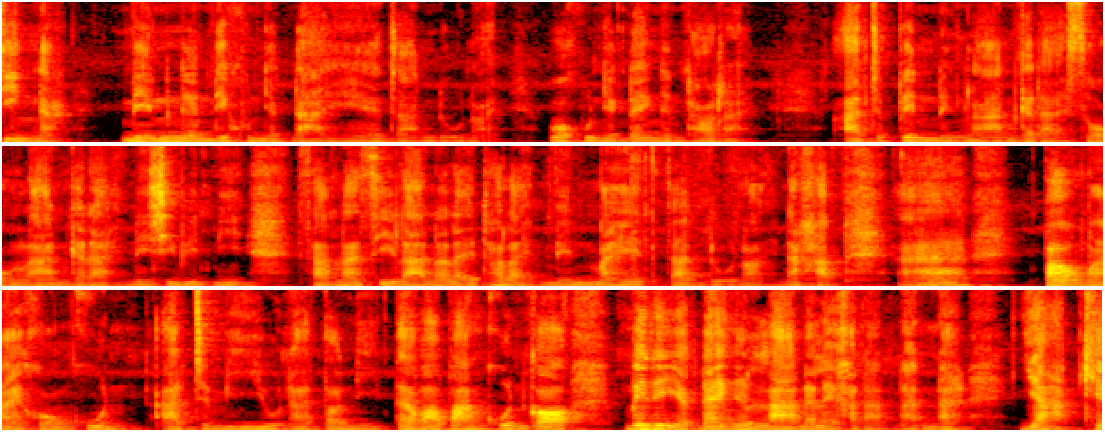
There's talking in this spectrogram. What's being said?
จริงนะเม้นเงินที่คุณอยากได้ให้อาจารย์ดูหน่อย ว่าคุณอยากได้เงินเท่าไหร่ อาจจะเป็น 1 ล้านก็ได้ 2 ล้านก็ได้ในชีวิตนี้3ล้าน4ล้านอะไรเท่าไหร่เม้นมาให้อาจารย์ดูหน่อยนะครับอ่าเป้าหมายของคุณอาจจะมีอยู่นะตอนนี้ แต่ว่าบางคนก็ไม่ได้อยากได้เงินล้านอะไรขนาดนั้นนะ อยากแค่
